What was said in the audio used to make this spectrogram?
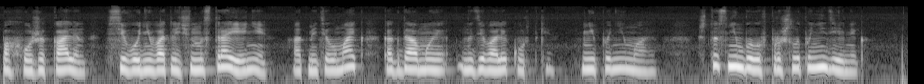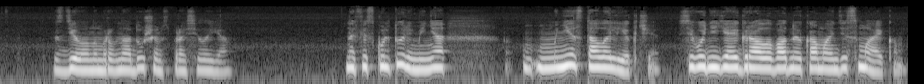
«Похоже, Калин сегодня в отличном настроении», — отметил Майк, когда мы надевали куртки. «Не понимаю, что с ним было в прошлый понедельник? Сделанным равнодушием спросила я. На физкультуре меня... Мне стало легче. Сегодня я играла в одной команде с Майком,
